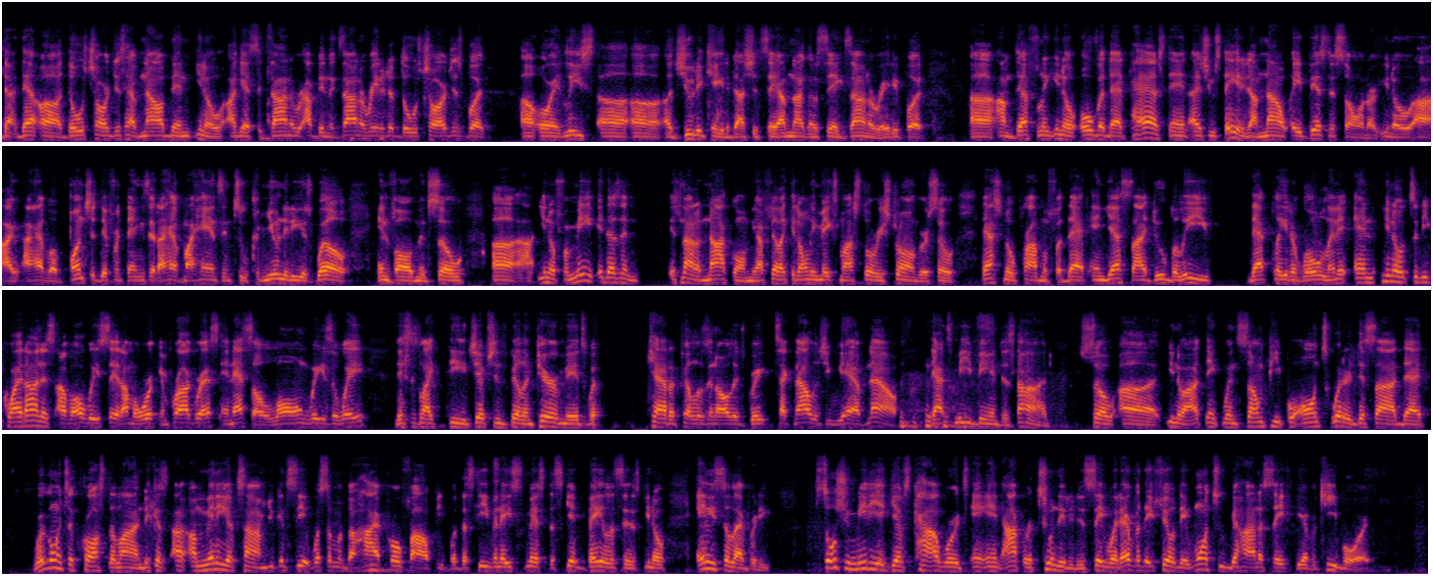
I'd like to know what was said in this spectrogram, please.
That, that uh, those charges have now been, you know, I guess exonerated. I've been exonerated of those charges, but uh, or at least uh, uh adjudicated, I should say. I'm not going to say exonerated, but uh, I'm definitely, you know, over that past. And as you stated, I'm now a business owner. You know, I, I have a bunch of different things that I have my hands into, community as well, involvement. So, uh, you know, for me, it doesn't it's not a knock on me. I feel like it only makes my story stronger. So that's no problem for that. And yes, I do believe that played a role in it. And, you know, to be quite honest, I've always said I'm a work in progress, and that's a long ways away. This is like the Egyptians building pyramids with caterpillars and all this great technology we have now. That's me being designed. So, uh, you know, I think when some people on Twitter decide that we're going to cross the line, because uh, uh many a time you can see it with some of the high profile people, the Stephen A. Smiths, the Skip Baylesses, you know, any celebrity. Social media gives cowards an, an opportunity to say whatever they feel they want to behind the safety of a keyboard.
